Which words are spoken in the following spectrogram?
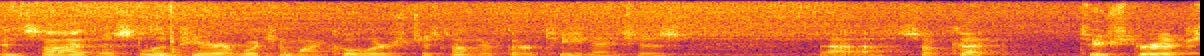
inside this lip here, which in my cooler is just under 13 inches. Uh, so cut two strips.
